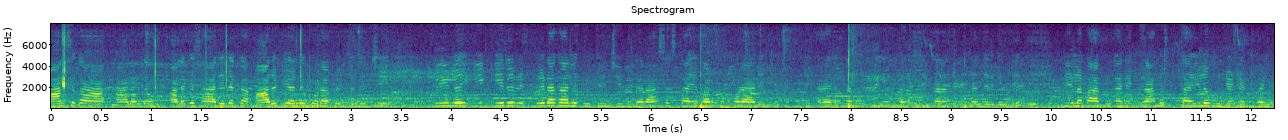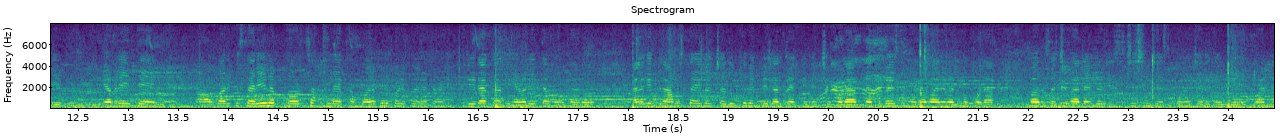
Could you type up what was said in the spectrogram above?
మానసిక ఆనందం అలాగే శారీరక ఆరోగ్యాన్ని కూడా పెంపొందించి వీళ్ళు ఈ క్రీడ క్రీడాకారులు గుర్తించి వీళ్ళ రాష్ట్ర స్థాయి వరకు కూడా ఆడించేటటువంటి కార్యక్రమం శ్రీకారం చేయడం జరిగింది. దీనిలో భాగంగానే గ్రామ స్థాయిలో ఉండేటటువంటి ఎవరైతే వారికి సరైన ప్రోత్సాహం లేక మరుగులు పడిపోయినటువంటి క్రీడాకారులు ఎవరైతే ఉంటారో అలాగే గ్రామ స్థాయిలో చదువుకునే పిల్లల దగ్గర నుంచి కూడా పెద్ద వయసు ఉన్న వారి వరకు కూడా వారు సచివాలయంలో రిజిస్ట్రేషన్ చేసుకోవడం జరిగింది. వాళ్ళు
